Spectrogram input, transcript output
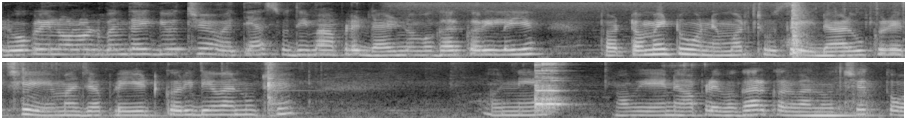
ઢોકળીનો લોટ બંધાઈ ગયો છે. હવે ત્યાં સુધીમાં આપણે દાળનો વઘાર કરી લઈએ. તો આ ટમેટું અને મરચું છે એ દાળ ઉકળે છે, એમાં જ આપણે એડ કરી દેવાનું છે. અને હવે એને આપણે વઘાર કરવાનો છે તો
